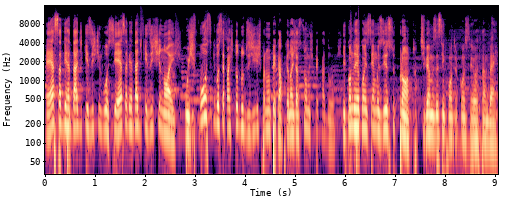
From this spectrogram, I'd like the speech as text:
É essa verdade que existe em você, é essa verdade que existe em nós. O esforço que você faz todos os dias para não pecar, porque nós já somos pecadores. E quando reconhecemos isso, pronto, tivemos esse encontro com o Senhor também.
